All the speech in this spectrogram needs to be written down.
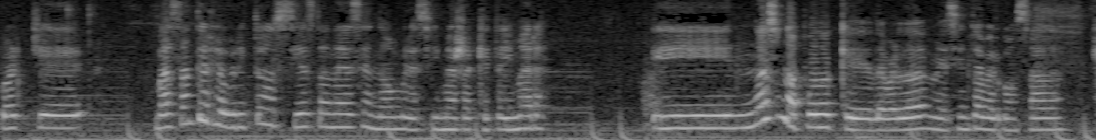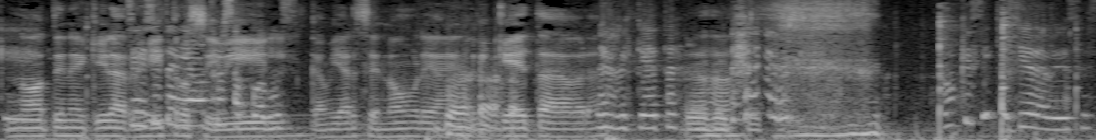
Porque bastantes logritos sí están en ese nombre, así Marraqueta y Mara. Y no es un apodo que la verdad me siento avergonzada. Que No, tiene que ir a Sí, sí registro otros civil, cambiarse nombre a Enriqueta ahora. Enriqueta. Ajá. Aunque sí quisiera a veces.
